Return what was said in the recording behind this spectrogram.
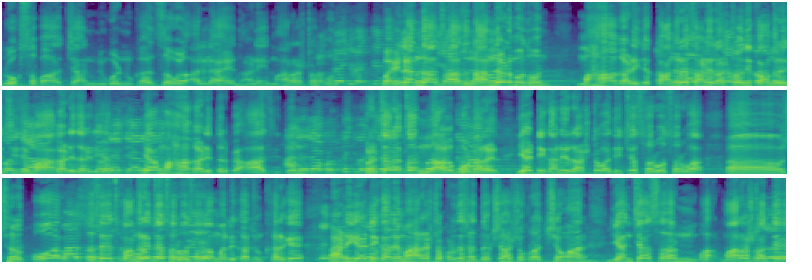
लोकसभाच्या निवडणुका जवळ आलेल्या आहेत आणि महाराष्ट्रातून पहिल्यांदाच आज नांदेडमधून महाआघाडीचे काँग्रेस आणि राष्ट्रवादी काँग्रेसची जी महाआघाडी झालेली आहे या महाआघाडीतर्फे आज इथून प्रचाराचा नाळ फोडणार आहेत. या ठिकाणी राष्ट्रवादीचे सर्व शरद पवार तसेच काँग्रेसचे सर्व सर्व मल्लिकार्जुन खरगे आणि या ठिकाणी महाराष्ट्र प्रदेश अध्यक्ष अशोकराज चव्हाण यांच्यासह महाराष्ट्रातले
